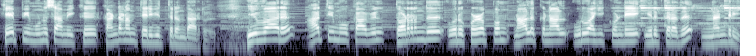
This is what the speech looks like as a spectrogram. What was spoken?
கே பி முனுசாமிக்கு கண்டனம் தெரிவித்திருந்தார்கள். இவ்வாறு அதிமுகவில் தொடர்ந்து ஒரு குழப்பம் நாளுக்கு நாள் உருவாகி கொண்டே இருக்கிறது. நன்றி.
